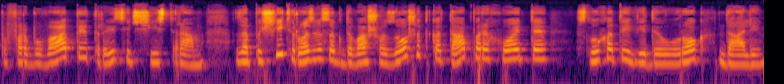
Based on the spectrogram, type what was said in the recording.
пофарбувати 36 рам. Запишіть розв'язок до вашого зошитка та переходьте слухати відеоурок далі.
